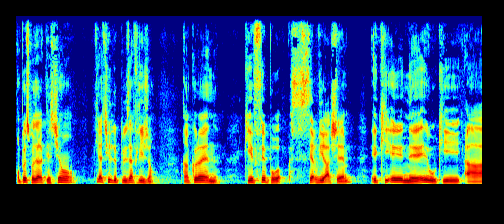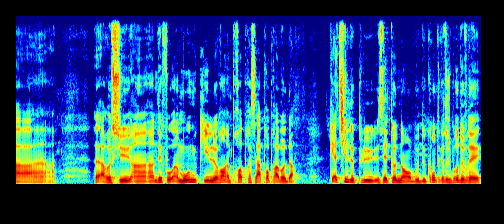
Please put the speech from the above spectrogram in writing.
On peut se poser la question, qu'y a-t-il de plus affligeant? Un Kohen qui est fait pour servir Hachem et qui est né ou qui a, a reçu un, défaut, un moum qui le rend impropre à sa propre avoda. Qu'y a-t-il de plus étonnant? Au bout du compte que devrait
